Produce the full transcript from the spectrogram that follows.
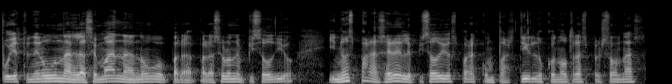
voy a tener una a la semana, ¿no? Para, para hacer un episodio. Y no es para hacer el episodio, es para compartirlo con otras personas.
